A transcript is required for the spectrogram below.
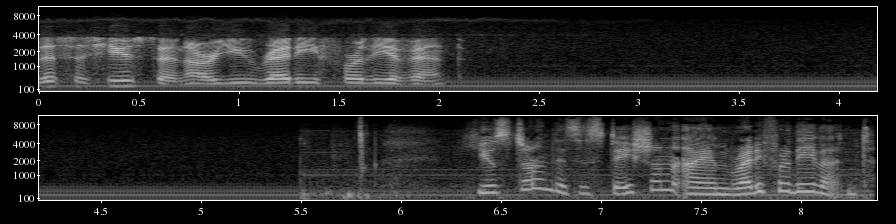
this is Houston. Are you ready for the event? Houston, this is Station. I am ready for the event.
